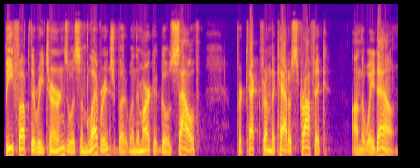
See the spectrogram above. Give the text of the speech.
beef up the returns with some leverage, but when the market goes south, protect from the catastrophic on the way down.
